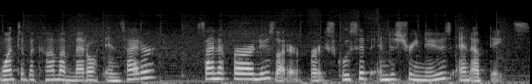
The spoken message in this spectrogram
Want to become a metal insider? Sign up for our newsletter for exclusive industry news and updates.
